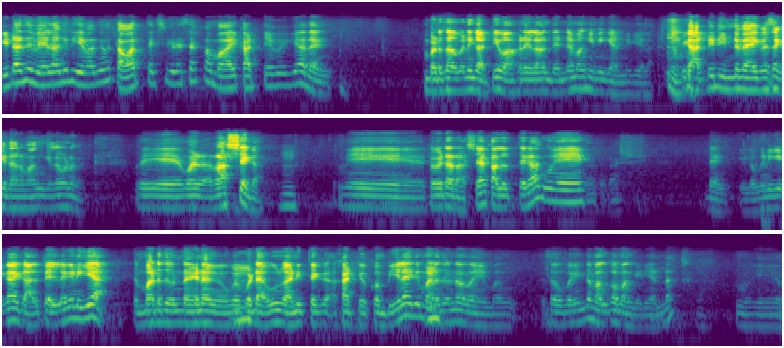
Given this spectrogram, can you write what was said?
ඊට පස්සේ මේ ළඟදී ඒ වගේම තවත් එක්ස්පීරියන්ස් එකක් මායි කට්ටියකුයි ගියා දැන් උඹට සාමාන්‍යයෙන් කට්ටිය වාහනේ ලාවන් දෙන්නේ මං හිමින් යන්න කියලා ඒ කට්ටියට ඉන්න බෑ ඉවසගෙන අර මං රෂ් එක මේ ටොයටා එක කලුත් එකක් මේ දැන් ලොගනික එකයි ගල් පෙල්ලගෙන ගියා දැන් මට දුන්න එහෙනම් ඔබ පොඩ උන් අනිත් ඔක්කොම බීලා ඉතින් මට දුන්නා මම මං සෝබින්ද මං කෝ මං ගෙනියන්න මේ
